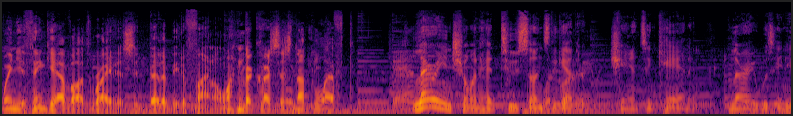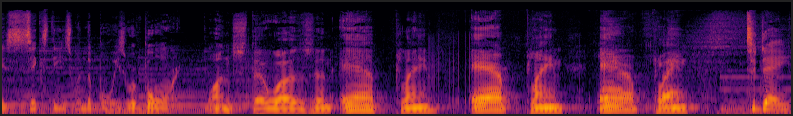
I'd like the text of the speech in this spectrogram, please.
when you think you have arthritis, it better be the final one because there's nothing left. Larry and Shawn had two sons together, Chance and Cannon. Larry was in his 60s when the boys were born. Once there was an airplane, airplane, airplane. Today,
